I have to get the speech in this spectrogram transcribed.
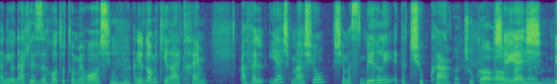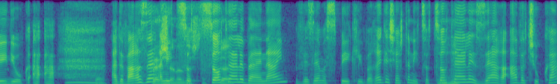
אני יודעת לזהות אותו מראש, אני עוד לא מכירה אתכם, אבל יש משהו שמסביר לי את התשוקה. התשוקה, הרעב שיש, בעיניים. בדיוק. ה- ה- הדבר הזה, הפשן הזה הניצוצות כן. האלה בעיניים, וזה מספיק לי. ברגע שיש את הניצוצות האלה, זה הרעב, התשוקה.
